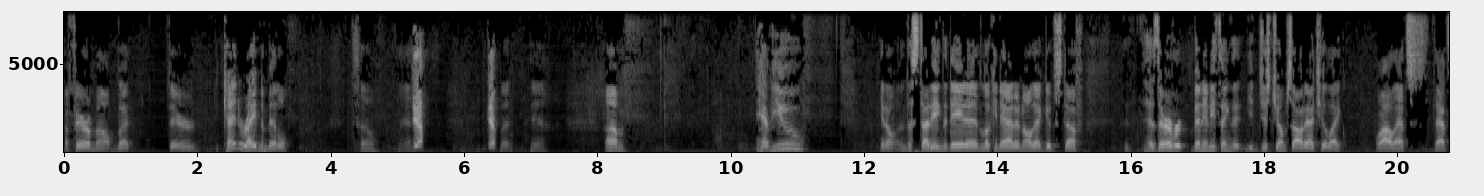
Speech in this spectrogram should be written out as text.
a fair amount, but they're kind of right in the middle. So, yeah. Yeah. Yep. But yeah. Um, have you, you know, in the studying the data and looking at it and all that good stuff, has there ever been anything that you just jumps out at you like, wow, that's that's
